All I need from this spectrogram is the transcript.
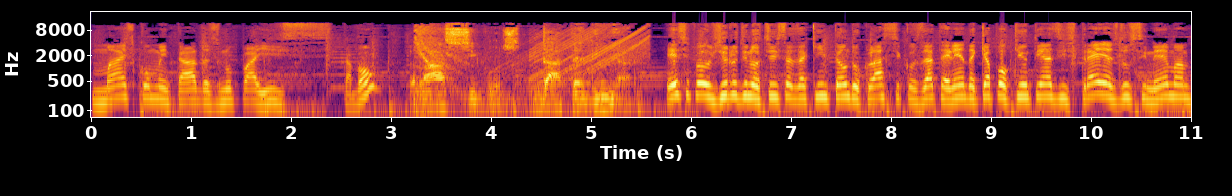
mais comentadas no país. Tá bom? Clássicos da telinha. Esse foi o giro de notícias aqui então do Clássicos da Telinha. Daqui a pouquinho tem as estreias do cinema,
